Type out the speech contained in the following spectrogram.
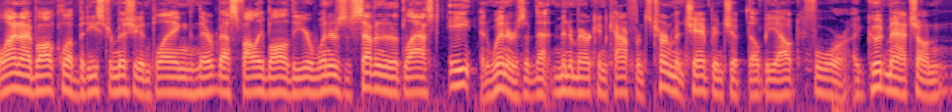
Illini ball club, but Eastern Michigan playing their best volleyball of the year, winners of seven of the last eight, and winners of that Mid American Conference Tournament Championship. They'll be out for a good match on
